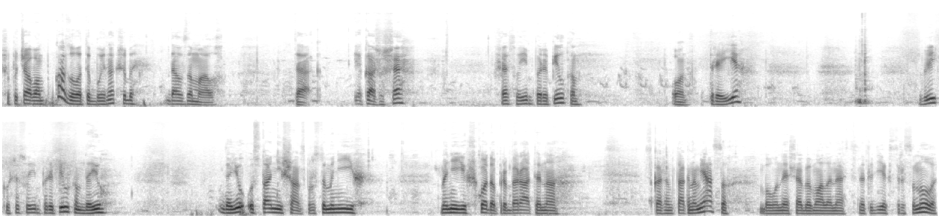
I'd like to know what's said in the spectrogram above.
що почав вам показувати, бо інакше би дав замало. Так, я кажу ще, ще своїм перепілкам. Он, три є. В лійку ще своїм перепілкам даю, даю останній шанс. Просто мені їх, мені їх шкода прибирати на, скажімо так, на м'ясо, бо вони ще би мали нести. Не тоді як стресанули.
